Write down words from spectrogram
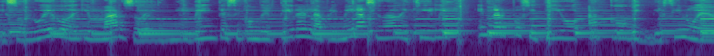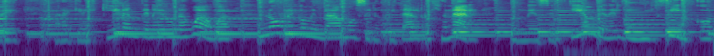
eso luego de que en marzo del 2020 se convirtiera en la primera ciudad de Chile en dar positivo a COVID-19. Quienes quieran tener una guagua, nos recomendamos el Hospital Regional, donde en septiembre del 2005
